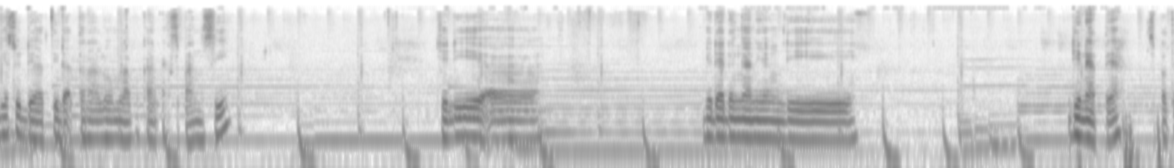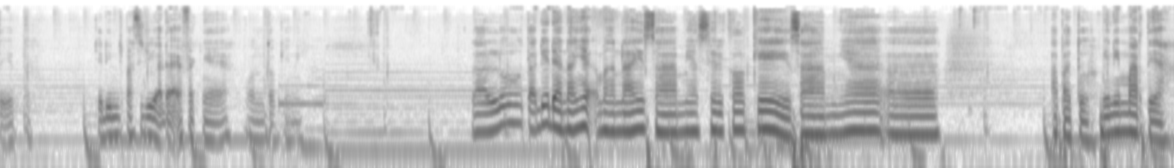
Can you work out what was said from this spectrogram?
dia sudah tidak terlalu melakukan ekspansi. Jadi uh, beda dengan yang di di net ya seperti itu. Jadi ini pasti juga ada efeknya ya untuk ini. Lalu tadi ada nanya mengenai sahamnya Circle K sahamnya uh, apa tuh? Minimart ya.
